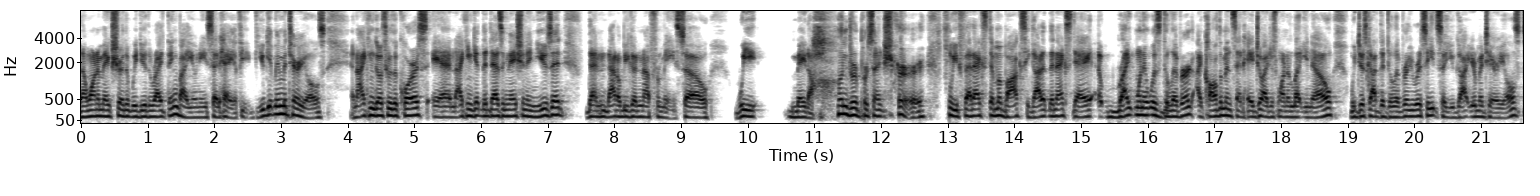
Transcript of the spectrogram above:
And I want to make sure that we do the right thing by you. And he said, Hey, if you, if you get me materials and I can go through the course and I can get the designation and use it, then that'll be good enough for me. So we made a hundred percent sure we FedExed him a box. He got it the next day. Right when it was delivered, I called him and said, Hey, Joe, I just want to let you know we just got the delivery receipt. So you got your materials.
